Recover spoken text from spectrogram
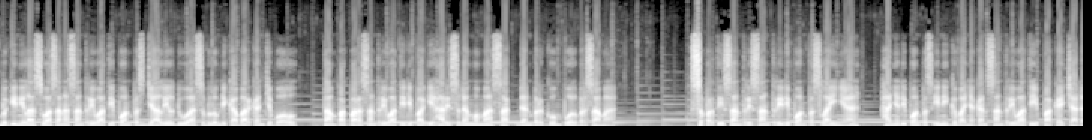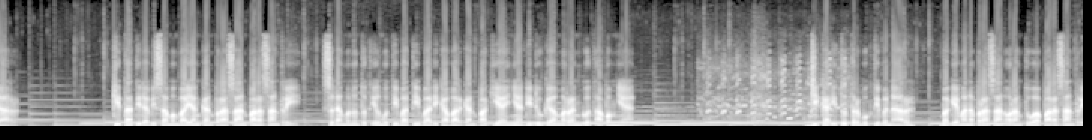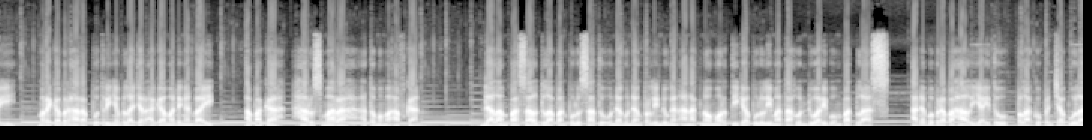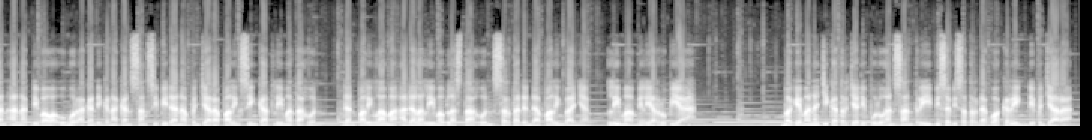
Beginilah suasana santriwati Ponpes Jalil II sebelum dikabarkan jebol, tampak para santriwati di pagi hari sedang memasak dan berkumpul bersama. Seperti santri-santri di Ponpes lainnya, hanya di Ponpes ini kebanyakan santriwati pakai cadar. Kita tidak bisa membayangkan perasaan para santri, sedang menuntut ilmu tiba-tiba dikabarkan pak kiainya diduga merenggut apemnya. Jika itu terbukti benar, bagaimana perasaan orang tua para santri? Mereka berharap putrinya belajar agama dengan baik, apakah harus marah atau memaafkan? Dalam pasal 81 Undang-Undang Perlindungan Anak Nomor 35 Tahun 2014, ada beberapa hal yaitu, pelaku pencabulan anak di bawah umur akan dikenakan sanksi pidana penjara paling singkat 5 tahun, dan paling lama adalah 15 tahun serta denda paling banyak, 5 miliar rupiah. Bagaimana jika terjadi puluhan santri bisa-bisa terdakwa kering di penjara?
